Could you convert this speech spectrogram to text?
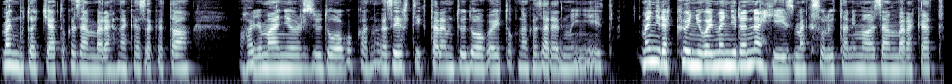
megmutatjátok az embereknek ezeket a, a hagyományőrző dolgokat, meg az értékteremtő dolgaitoknak az eredményét? Mennyire könnyű, vagy mennyire nehéz megszólítani ma az embereket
